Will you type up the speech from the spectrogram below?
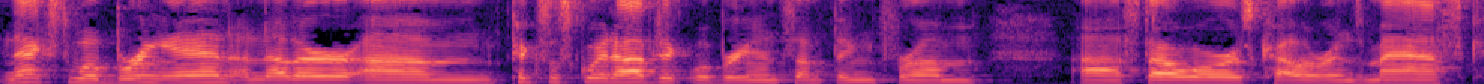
next we'll bring in another um, pixel squid object. We'll bring in something from uh, Star Wars, Kylo Ren's mask.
